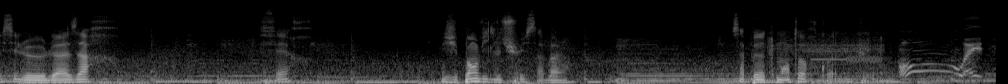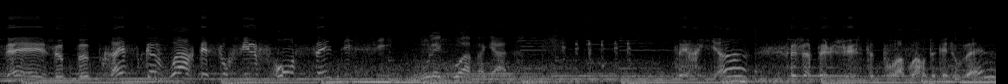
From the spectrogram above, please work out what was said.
Laisser le, le hasard faire. Mais j'ai pas envie de le tuer, ça balle. Ça peut être mentor, quoi. Donc, euh, Oh, AJ, je peux presque voir tes sourcils froncés d'ici. Vous voulez quoi, Pagan Mais rien, j'appelle juste pour avoir de tes nouvelles.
